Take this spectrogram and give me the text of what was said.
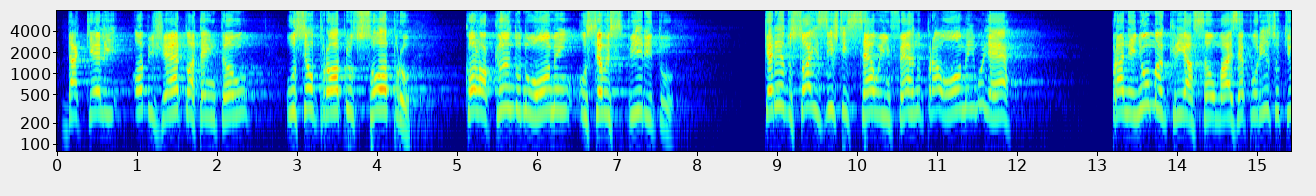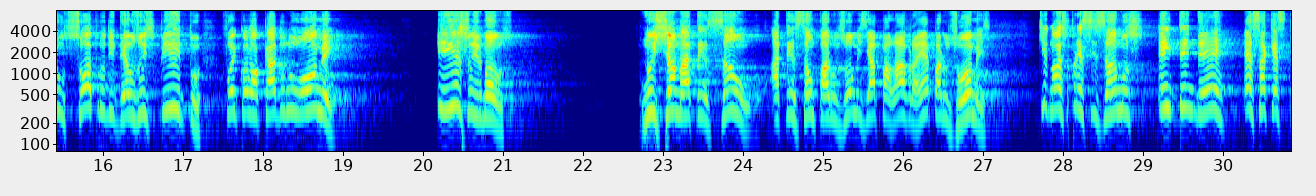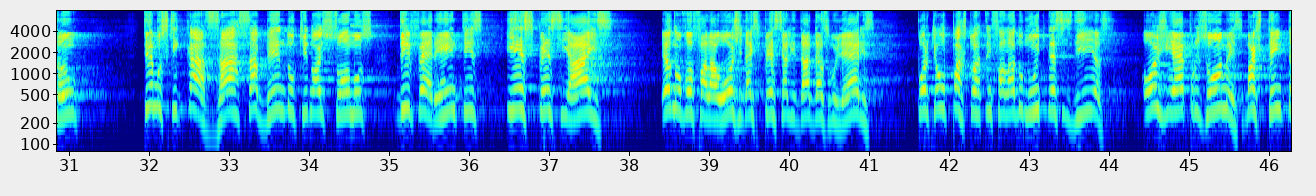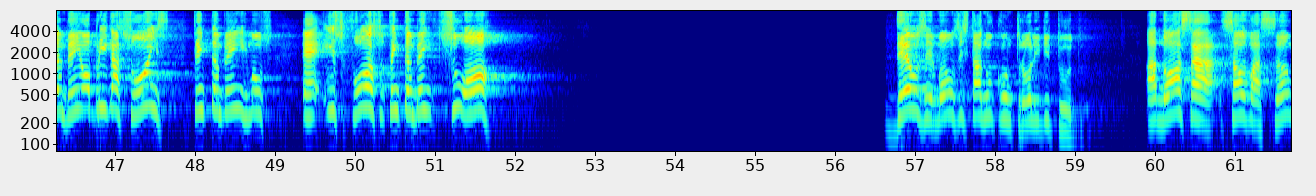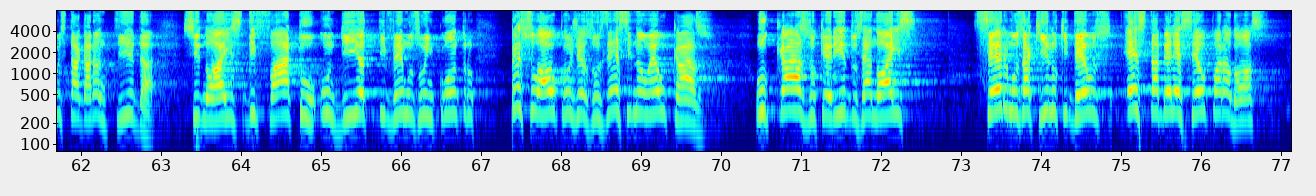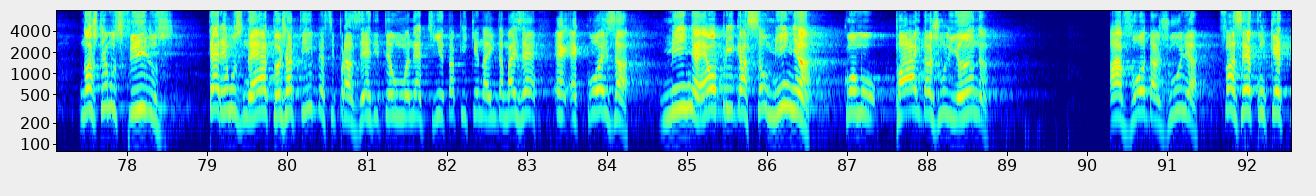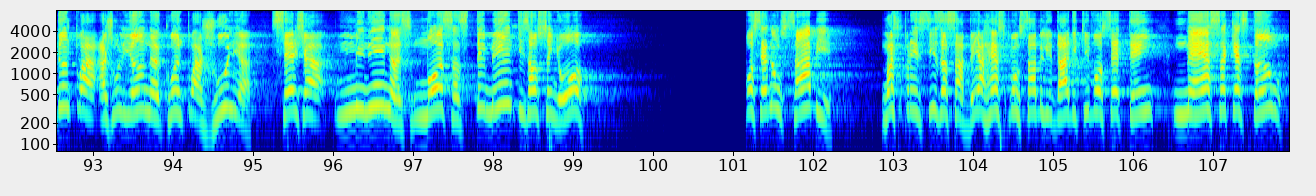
daquele objeto até então o seu próprio sopro, colocando no homem o seu espírito. Querido, só existe céu e inferno para homem e mulher para nenhuma criação mais. É por isso que o sopro de Deus, o Espírito, foi colocado no homem. E isso, irmãos, nos chama a atenção, atenção para os homens, e a palavra é para os homens, que nós precisamos entender essa questão. Temos que casar sabendo que nós somos diferentes e especiais. Eu não vou falar hoje da especialidade das mulheres, porque o pastor tem falado muito desses dias. Hoje é para os homens, mas tem também obrigações, tem também, irmãos, é, esforço, tem também suor. Deus, irmãos, está no controle de tudo. A nossa salvação está garantida se nós, de fato, um dia tivemos um encontro pessoal com Jesus. Esse não é o caso. O caso, queridos, é nós sermos aquilo que Deus estabeleceu para nós. Nós temos filhos, teremos neto. Eu já tive esse prazer de ter uma netinha, está pequena ainda, mas é, é, é coisa minha, é obrigação minha, como pai da Juliana, avô da Júlia, fazer com que tanto a, a Juliana quanto a Júlia sejam meninas, moças tementes ao Senhor. Você não sabe, mas precisa saber a responsabilidade que você tem nessa questão.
